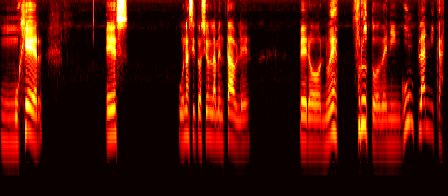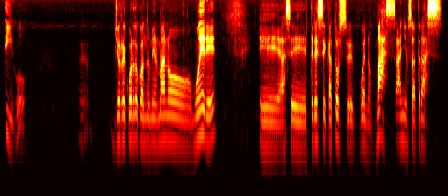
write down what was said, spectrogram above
mujer es una situación lamentable, pero no es fruto de ningún plan ni castigo. Yo recuerdo cuando mi hermano muere, eh, hace 13, 14, bueno, más años atrás,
